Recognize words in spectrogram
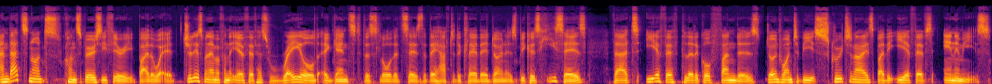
And that's not conspiracy theory, by the way. Julius Malema from the EFF has railed against this law that says that they have to declare their donors because he says that EFF political funders don't want to be scrutinized by the EFF's enemies.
